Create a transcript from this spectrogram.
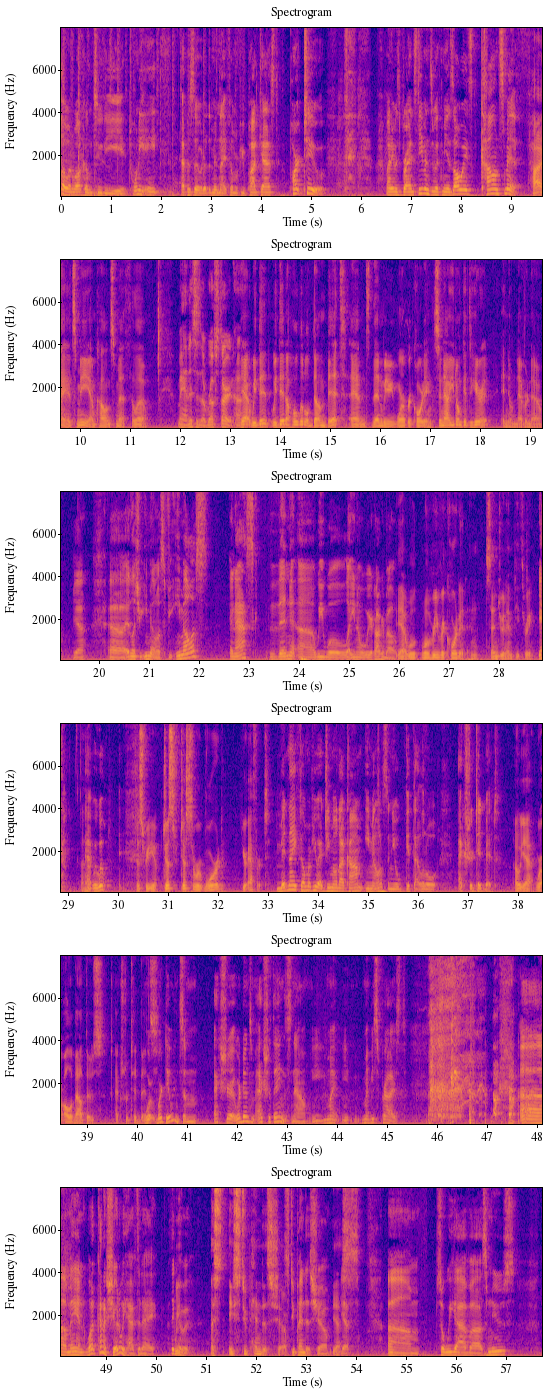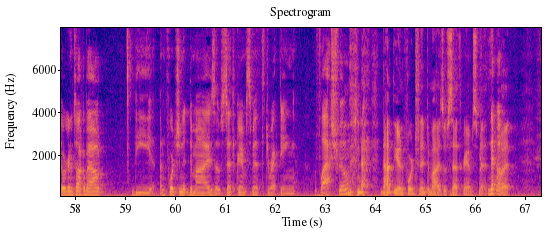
Hello and welcome to the 28th episode of the Midnight Film Review Podcast, Part 2. My name is Brian Stevens, and with me as always, Colin Smith. Hi, it's me. I'm Colin Smith. Hello. Man, this is a rough start, huh? Yeah, we did we did a whole little dumb bit, and then we weren't recording, so now you don't get to hear it, and you'll never know. Yeah. Uh, unless you email us. If you email us and ask, then uh, we will let you know what we were talking about. Yeah, we'll we'll re-record it and send you an MP3 Yeah, Uh-huh. uh, we will. just for you, just just to reward your effort. Midnightfilmreview at gmail.com. Email us, and you'll get that little extra tidbit. Oh yeah, we're all about those extra tidbits. We're, we're doing some extra. We're doing some extra things now. You, you might you, might be surprised. uh man, what kind of show do we have today? I think we, We- have a stupendous show. stupendous show. Yes. Yes. Um, so we have uh, some news that we're going to talk about. The unfortunate demise of Seth Grahame-Smith directing a Flash film. not, not the unfortunate demise of Seth Grahame-Smith, No. but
